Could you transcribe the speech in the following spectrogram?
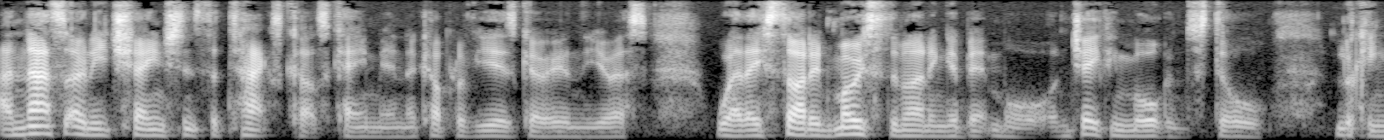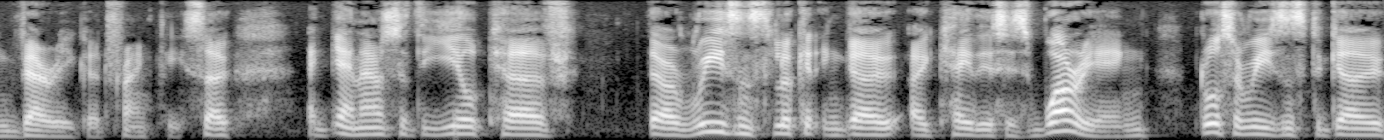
And that's only changed since the tax cuts came in a couple of years ago here in the US, where they started most of them earning a bit more. And JP Morgan's still looking very good, frankly. So again, out of the yield curve, there are reasons to look at it and go, okay, this is worrying, but also reasons to go,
